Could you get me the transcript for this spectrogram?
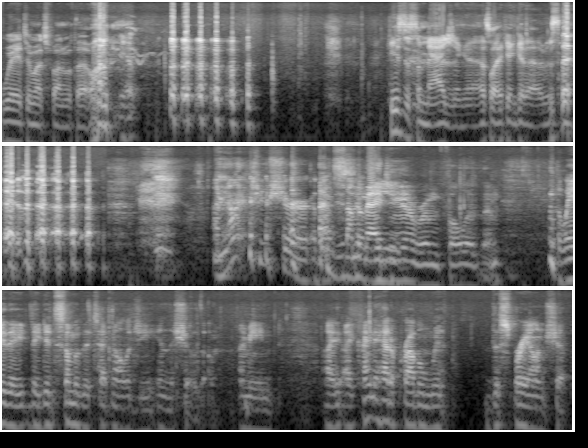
Way too much fun with that one. Yep. He's just imagining it. That's why I can't get out of his head. I'm not too sure about Just some of imagining the, a room full of them. the way they, they did some of the technology in the show, though. I mean, I, I kind of had a problem with the spray on ship.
